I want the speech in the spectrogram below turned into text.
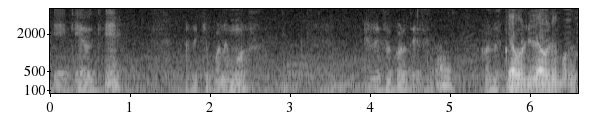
que qué o qué? Así que ponemos en estos cortes. Cortes Ya, vol- ya volvimos,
